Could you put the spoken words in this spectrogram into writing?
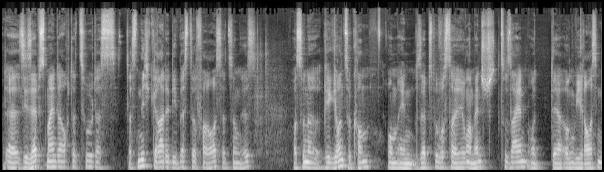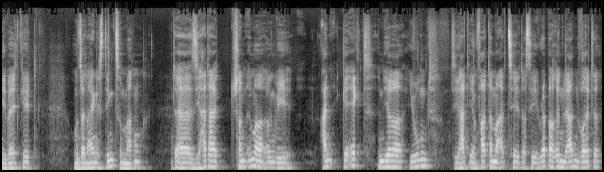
Und, äh, sie selbst meinte auch dazu, dass das nicht gerade die beste Voraussetzung ist, aus so einer Region zu kommen, um ein selbstbewusster junger Mensch zu sein und der irgendwie raus in die Welt geht, um sein eigenes Ding zu machen. Und, äh, sie hat halt schon immer irgendwie angeeckt in ihrer Jugend. Sie hat ihrem Vater mal erzählt, dass sie Rapperin werden wollte,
